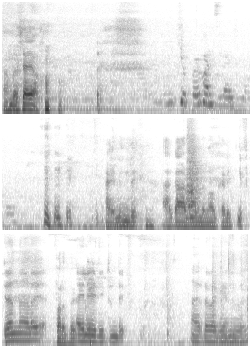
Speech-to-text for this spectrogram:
സന്തോഷായോ? അതിലുണ്ട്. ആ കാർഡിലുണ്ട് നോക്കാടി. ഗിഫ്റ്റ് തന്ന ആൾ പുറത്ത്. അതിൽ എഴുതിയിട്ടുണ്ട്. ആരുടെ വകയാണുള്ളത്?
